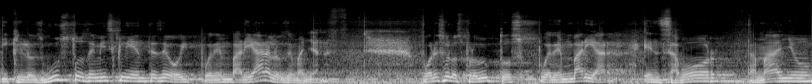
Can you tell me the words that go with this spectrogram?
y que los gustos de mis clientes de hoy pueden variar a los de mañana. Por eso los productos pueden variar en sabor, tamaño,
